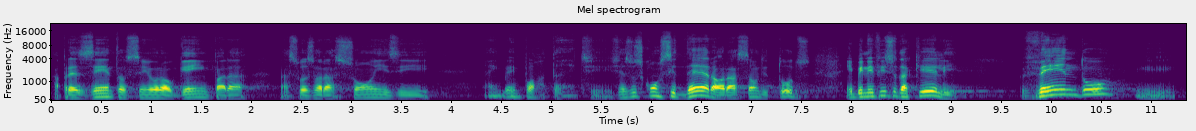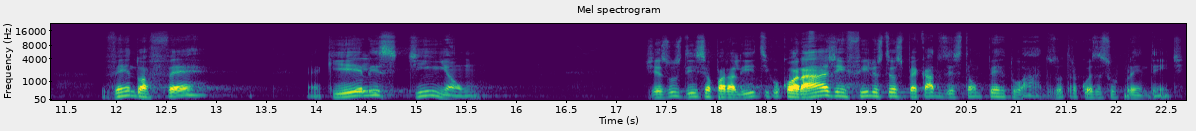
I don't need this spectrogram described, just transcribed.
apresenta ao Senhor alguém para nas suas orações e é bem importante. Jesus considera a oração de todos em benefício daquele, vendo vendo a fé é, que eles tinham. Jesus disse ao paralítico: Coragem, filho, os teus pecados estão perdoados. Outra coisa surpreendente:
